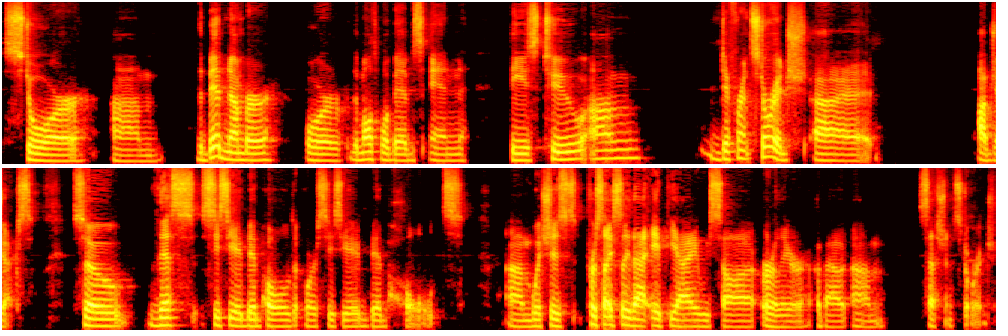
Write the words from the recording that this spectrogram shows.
store um, the bib number or the multiple bibs in these two um, different storage uh, objects. So this CCA bib hold or CCA bib holds, um, which is precisely that API we saw earlier about um, session storage.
